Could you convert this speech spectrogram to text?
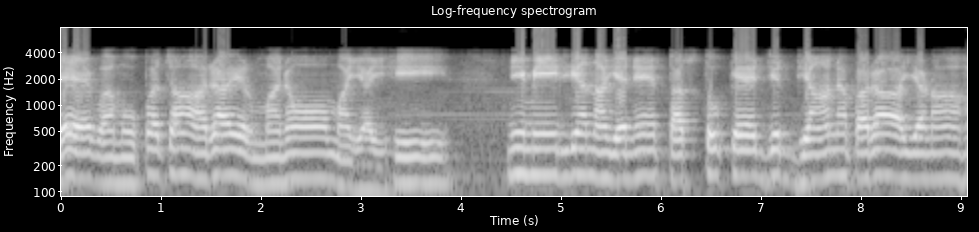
देवमुपचारैर्मनोमयैः निमील्यनयने तस्तु केचिद्ध्यानपरायणाः।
